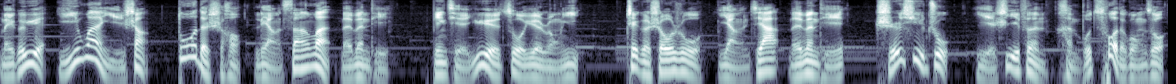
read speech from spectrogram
每个月一万以上，多的时候两三万没问题，并且越做越容易。这个收入养家没问题，持续住也是一份很不错的工作。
